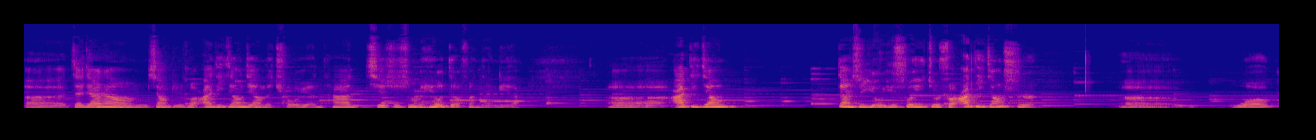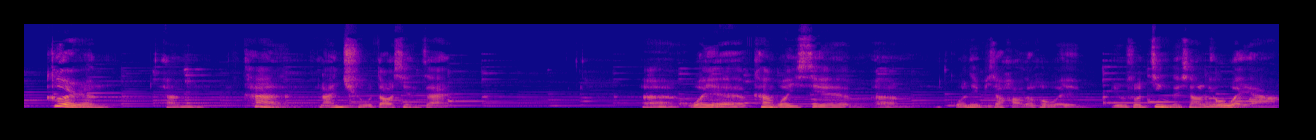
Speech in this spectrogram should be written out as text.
呃，再加上像比如说阿蒂江这样的球员，他其实是没有得分能力的。呃，阿蒂江，但是有一说一，就是说阿蒂江是，呃，我个人嗯看篮球到现在。嗯，我也看过一些嗯国内比较好的后卫，比如说进的像刘伟啊，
